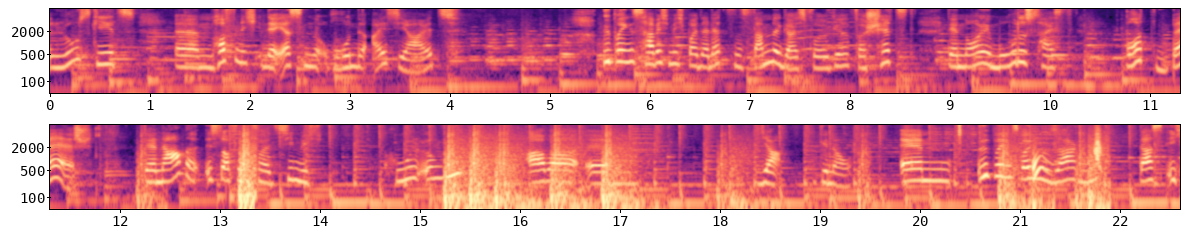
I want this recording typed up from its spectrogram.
Los geht's. Ähm, hoffentlich in der ersten Runde Eisjagd. Übrigens habe ich mich bei der letzten Stumblegeist-Folge verschätzt. Der neue Modus heißt Bot Bash. Der Name ist auf jeden Fall ziemlich cool irgendwie. Aber, ähm, ja, genau. Ähm, übrigens wollte ich nur sagen, dass ich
